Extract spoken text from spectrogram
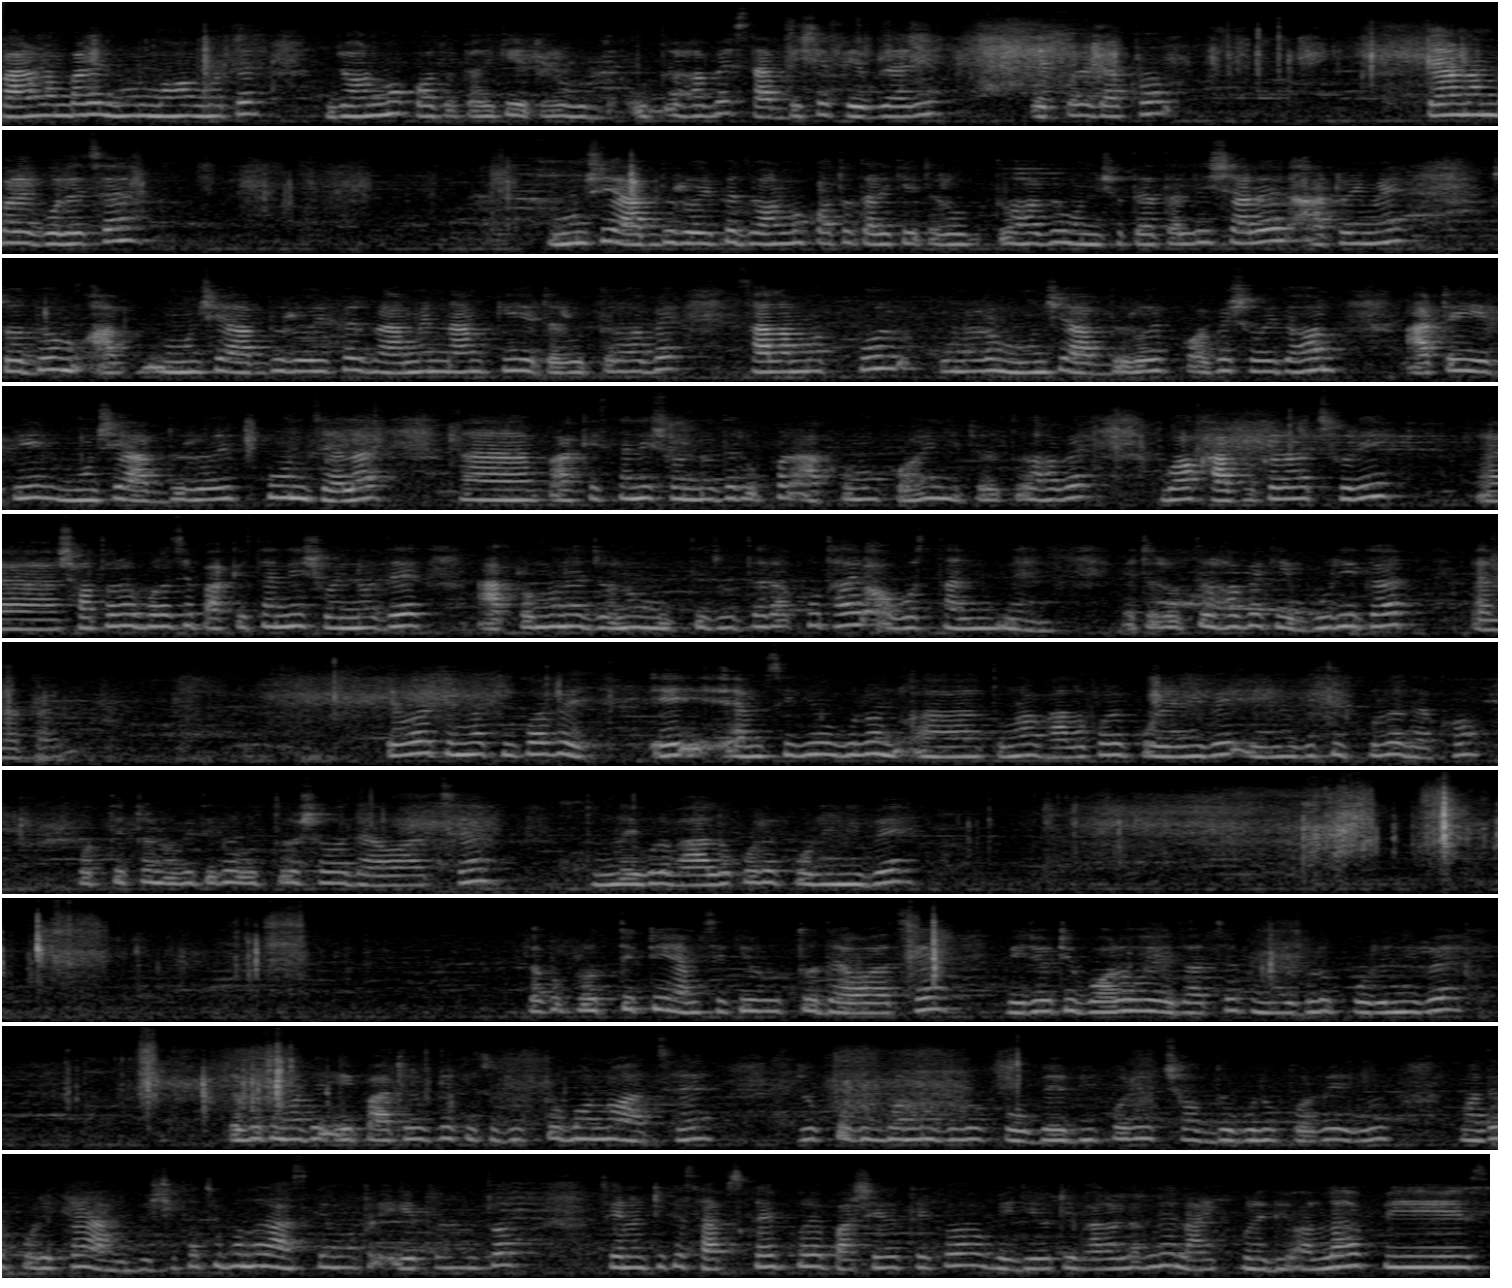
বারো নম্বরে নূর মোহাম্মদের জন্ম কত তারিখে? এটার উত্তর হবে ছাব্বিশে ফেব্রুয়ারি। এরপরে দেখো, তেরো নম্বরে বলেছে, মুন্সি আব্দুর রহিফের জন্ম কত তারিখে? এটার উত্তর হবে উনিশশো তেতাল্লিশ সালের আটই মে। চোদ্দ মুন্সি আব্দুর রহিফের গ্রামের নাম কি? এটার উত্তর হবে সালামতপুর। পনেরো, মুন্সি আব্দুর রহিফ কবে শহীদ হন? আটই এপ্রিল, মুন্সি আব্দুর রহিফ কোন জেলায় পাকিস্তানি সৈন্যদের উপর আক্রমণ করেন? এটার উত্তর হবে গ সতেরো বলেছে পাকিস্তানি সৈন্যদের আক্রমণের জন্য মুক্তিযোদ্ধারা কোথায় অবস্থান নেন? এটার উত্তর হবে কি? বুড়িঘাট এলাকায়। এবার তোমরা কী করবে? এই এমসিকিউগুলো তোমরা ভালো করে পড়ে নিবে। এই নবিতিকগুলো দেখো, প্রত্যেকটা নবিতিকের উত্তর সহ দেওয়া আছে। তোমরা এগুলো ভালো করে পড়ে নিবে। দেখো, প্রত্যেকটি এমসিকিউর উত্তর দেওয়া আছে। ভিডিওটি বড় হয়ে যাচ্ছে, তোমরা এগুলো পড়ে নিবে। এবার তোমাদের এই পাঠের উপরে কিছু যুক্ত বর্ণ আছে। যুক্ত বর্ণগুলো পড়বে, বিপরীত শব্দগুলো পড়বে, এগুলো তোমাদের পরীক্ষায় আসবে। ঠিক আছে বন্ধুরা, আজকের মতো এই পর্যন্ত। চ্যানেলটিকে সাবস্ক্রাইব করে পাশে থেকেও ভিডিওটি ভালো লাগলে লাইক করে দিও। আল্লাহ হাফিজ।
